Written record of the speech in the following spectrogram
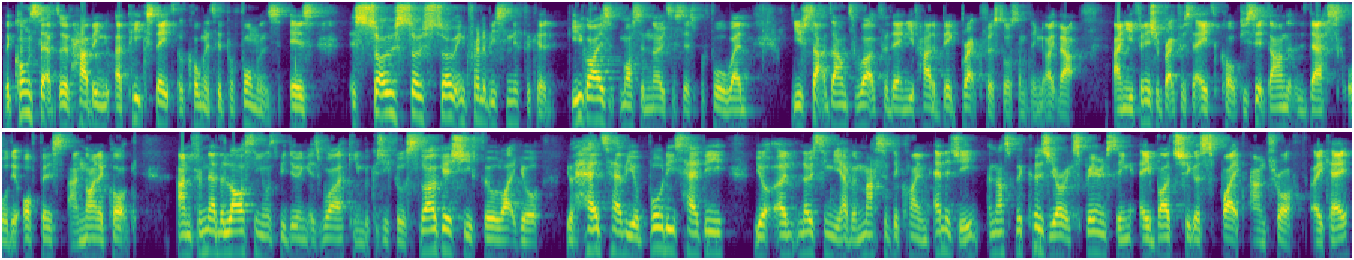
the concept of having a peak state of cognitive performance is, so, so, so incredibly significant. You guys must have noticed this before when you sat down to work for the day and you've had a big breakfast or something like that, and you finish your breakfast at eight o'clock, you sit down at the desk or the office at nine o'clock, and from there, the last thing you want to be doing is working because you feel sluggish, you feel like your your head's heavy, your body's heavy, you're uh, noticing you have a massive decline in energy, and that's because you're experiencing a blood sugar spike and trough. Okay,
